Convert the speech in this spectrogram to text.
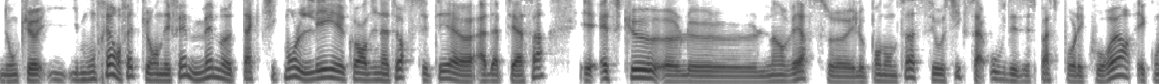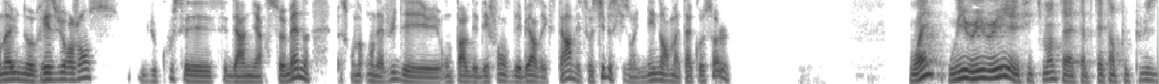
Donc euh, il, il montrait en fait qu'en effet même euh, tactiquement les coordinateurs s'étaient euh, adaptés à ça. Et est-ce que euh, le l'inverse euh, et le pendant de ça, c'est aussi que ça ouvre des espaces pour les coureurs et qu'on a une résurgence du coup ces, ces dernières semaines parce qu'on a, on a vu des on parle des défenses des Bears etc. Mais c'est aussi parce qu'ils ont une énorme attaque au sol. Ouais, oui, oui, oui, effectivement, tu as, peut-être un peu plus.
